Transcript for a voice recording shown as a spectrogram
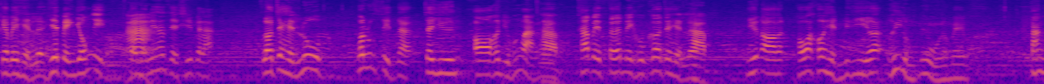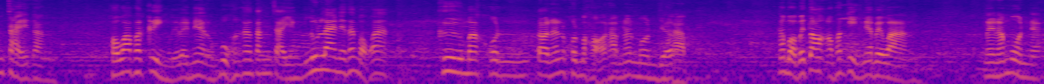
แกไปเห็นเลยเฮียเป่งยงอีกแต่อ่าตอนนี้ท่านเสียชีวิตไปแล้วเราจะเห็นรูปว่าลูกศิษย์น่ะจะยืนออกันอยู่ข้างหลังเลยครับถ้าไปเซิร์ชใน Google จะเห็นเลยครับยืนออกันเพราะว่าเขาเห็นพิธีว่าเฮ้ยหลวงปู่ทำไมตั้งใจจังเพราะว่าพระกริ่งหรืออะไรเนี่ยหลวงปู่ค่อนข้างตั้งใจอย่างรุ่นแรกเนี่ยท่านบอกว่า คือมาคนตอนนั้นคนมาขอทำน้ำมนต์เยอะครับ ท่านบอกไม่ต้องเอาพระกิ่งเนี่ยไปวาง ในน้ำมนต์เนี่ย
